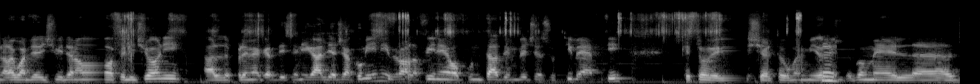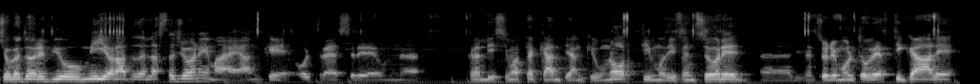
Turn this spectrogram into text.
alla Guardia di Civitanova Felicioni, al playmaker di Senigallia Giacomini, però alla fine ho puntato invece su Tiberti che tu avevi scelto come, miglior, sì. come il uh, giocatore più migliorato della stagione, ma è anche, oltre ad essere un grandissimo attaccante, anche un ottimo difensore, uh, difensore molto verticale,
